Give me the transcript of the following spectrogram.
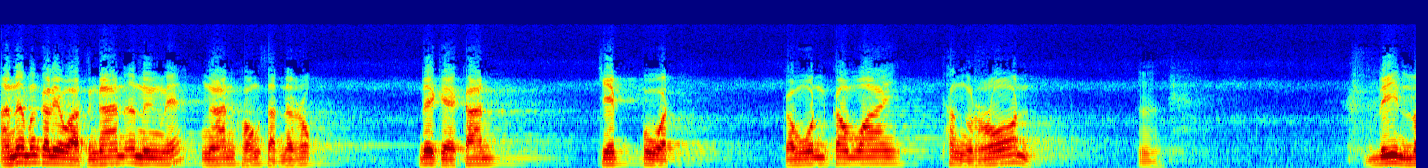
อันนั้นมันก็เรียกว่างานอันหนึ่งแหละงานของสัตว์นรก ได้แก่การเจ็บปวด กวนกระวาย ทั้งร้อนดิ้นร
